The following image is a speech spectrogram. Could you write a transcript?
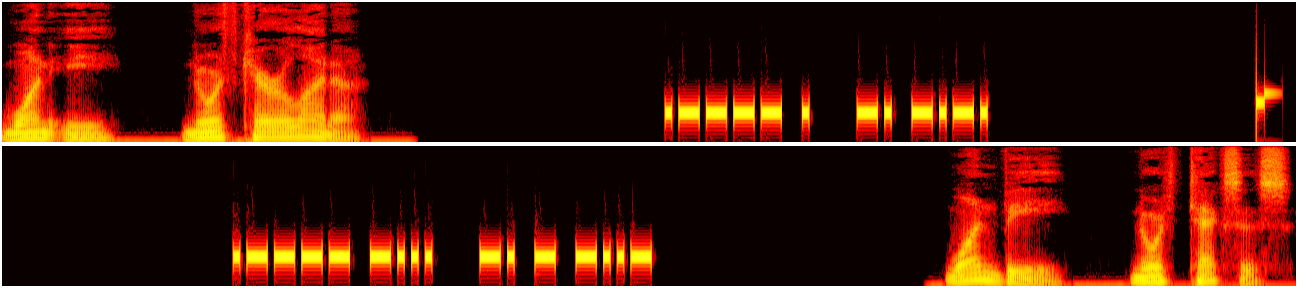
One E, North Carolina. One B, North Texas.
